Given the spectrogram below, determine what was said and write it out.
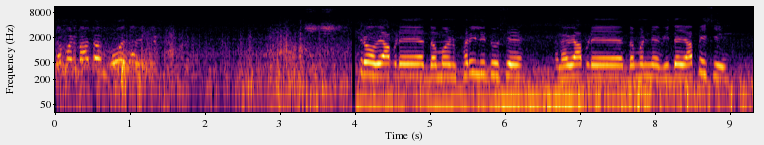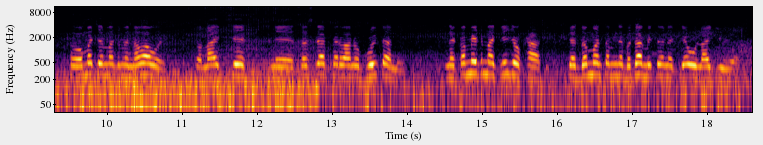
દમણમાં તો મોજ આવી ગઈ મિત્રો હવે આપણે દમણ ફરી લીધું છે અને હવે આપણે દમણને વિદાય આપી છીએ. તો અમાચરમાં તમે નવા હોય તો લાઈક શેર અને સબસ્ક્રાઈબ કરવાનું ભૂલતા નહીં. અને કમેન્ટમાં કહેજો ખાસ કે દમણ તમને બધા મિત્રોને કેવું લાગ્યું છે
